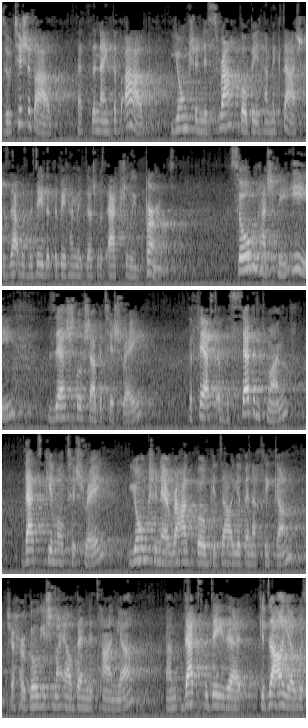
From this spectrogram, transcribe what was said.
Zotisha B'Av, that's the ninth of Av, Yom Shenisrach Bo Beit HaMikdash, because that was the day that the Beit HaMikdash was actually burnt. Tzom HaShvi'i, Zesh Shlosha B'Tishrei, the fast of the seventh month, that's Gimel Tishrei, Yom Shenerag Bo Gedalia ben Achikam, Shehargo Yishmael ben Netanya. Um, that's the day that Gedalia was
